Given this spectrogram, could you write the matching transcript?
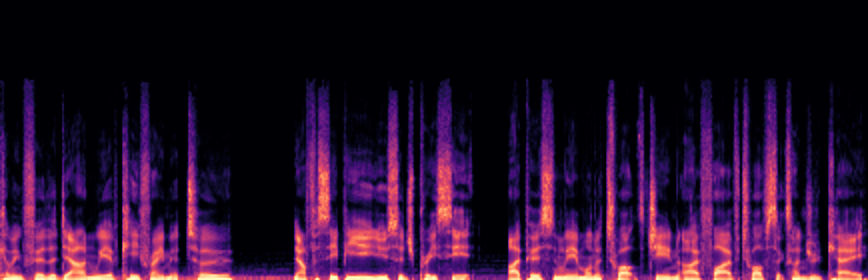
Coming further down, we have keyframe at 2. Now for CPU usage preset, I personally am on a 12th gen i5 12600K.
